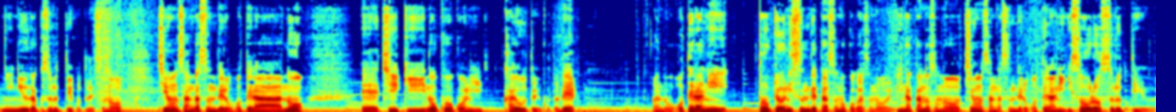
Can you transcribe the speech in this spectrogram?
に入学するっていうことで、その、チヨンさんが住んでるお寺の、えー、地域の高校に通うということで、あの、お寺に東京に住んでたその子がその田舎のそのチオンさんが住んでるお寺に居候するっていう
